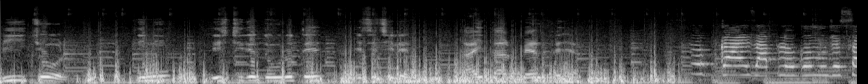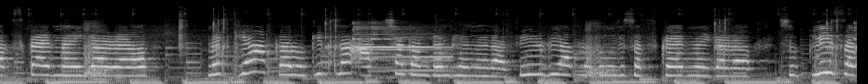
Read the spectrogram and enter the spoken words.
বি চোর। তিনি বৃষ্টিতে দৌড়তে এসেছিলেন তাই তার প্যান্ট ভেজা गाइस आप लोग मुझे सब्सक्राइब नहीं कर रहे हो मैं क्या करूँ कितना अच्छा कंटेंट है मेरा फिर भी आप लोग मुझे सब्सक्राइब नहीं कर रहे हो सो प्लीज सब्सक्राइब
